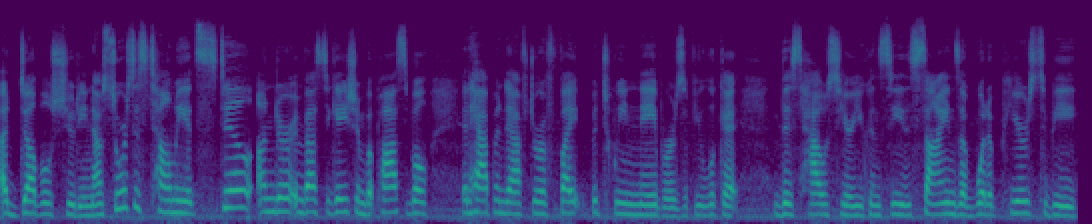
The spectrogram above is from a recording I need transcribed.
a double shooting. Now, sources tell me it's still under investigation, but possible it happened after a fight between neighbors. If you look at this house here, you can see the signs of what appears to be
